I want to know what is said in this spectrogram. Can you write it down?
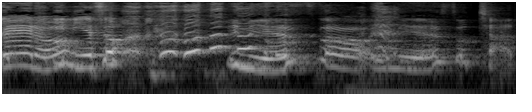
Pero... Y ni eso. Y ni eso, y ni eso, chat.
